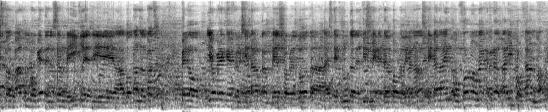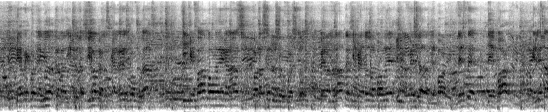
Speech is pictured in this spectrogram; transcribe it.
estorbat un poquet en els seus vehicles i al voltant del cotxe, però jo crec que felicitar també sobretot a, a este club d'atletisme que té el poble de Canals, que cada any conforma una carrera tan important, no? que és reconeguda per la fa al poble de Canals posar-se en el seu puesto. Però nosaltres i per tot el poble una festa del deport. D'este deport, en esta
